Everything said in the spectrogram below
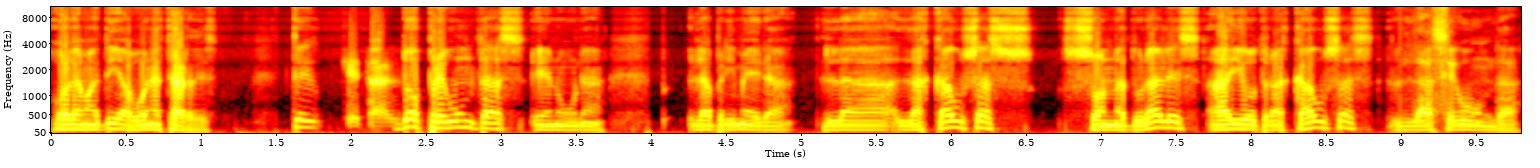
Hola Matías, buenas tardes. ¿Qué tal? Dos preguntas en una. La primera, ¿las causas son naturales? ¿Hay otras causas? La segunda,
